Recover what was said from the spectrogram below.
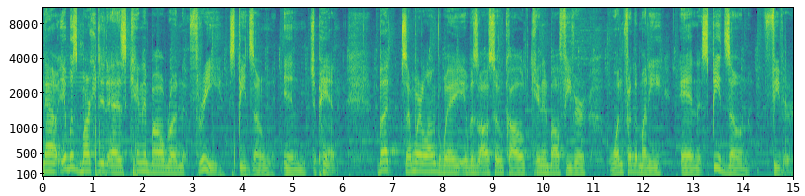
Now, it was marketed as Cannonball Run 3 Speed Zone in Japan. But somewhere along the way, it was also called Cannonball Fever, One for the Money, and Speed Zone Fever.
